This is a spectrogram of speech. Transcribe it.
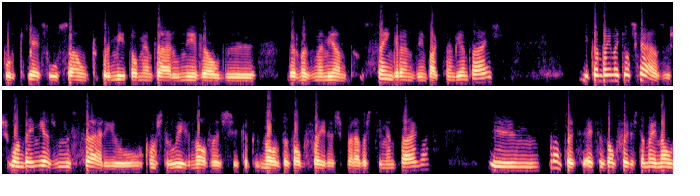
porque é a solução que permite aumentar o nível de, de armazenamento sem grandes impactos ambientais e também naqueles casos onde é mesmo necessário construir novas, novas albufeiras para abastecimento de água, hum, pronto, essas albufeiras também não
